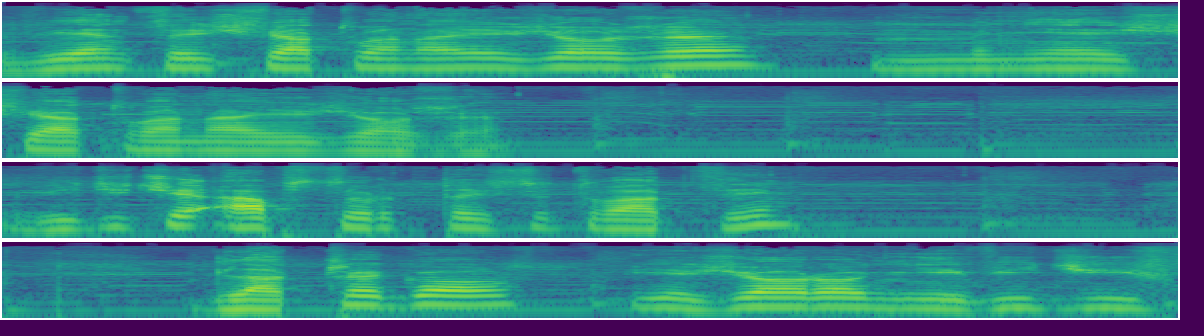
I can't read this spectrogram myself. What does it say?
Więcej światła na jeziorze, mniej światła na jeziorze. Widzicie absurd tej sytuacji? Dlaczego jezioro nie widzi w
